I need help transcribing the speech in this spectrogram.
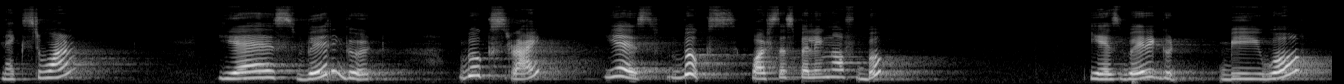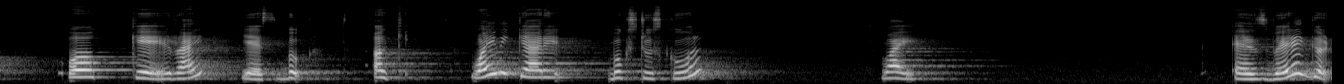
Next one. Yes, very good. Books, right? Yes, books. What's the spelling of book? Yes, very good. B O O K, Okay, right? Yes, book. Okay. Why we carry books to school? Why? Is very good.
